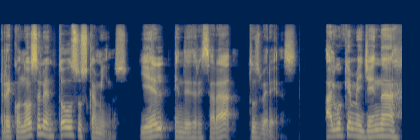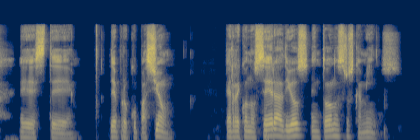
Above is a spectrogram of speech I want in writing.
Reconócelo en todos sus caminos y Él enderezará tus veredas. Algo que me llena este, de preocupación, el reconocer a Dios en todos nuestros caminos.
